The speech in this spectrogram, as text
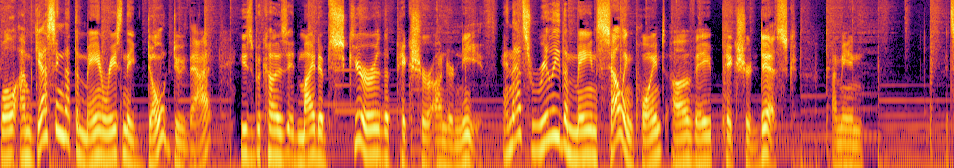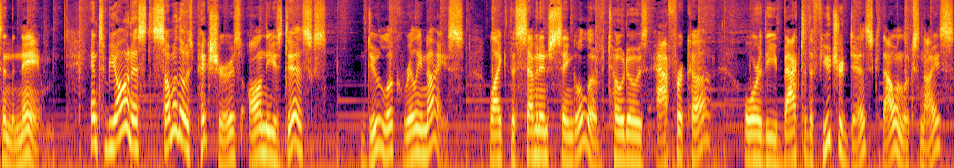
Well, I'm guessing that the main reason they don't do that is because it might obscure the picture underneath. And that's really the main selling point of a picture disc. I mean, it's in the name. And to be honest, some of those pictures on these discs do look really nice, like the 7 inch single of Toto's Africa, or the Back to the Future disc, that one looks nice.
